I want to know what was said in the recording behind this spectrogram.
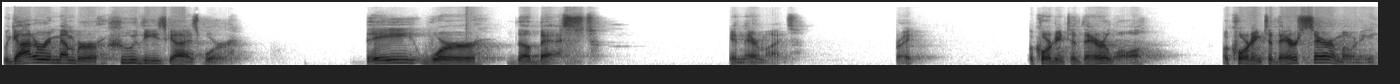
we got to remember who these guys were. They were the best in their minds, right? According to their law, according to their ceremony,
